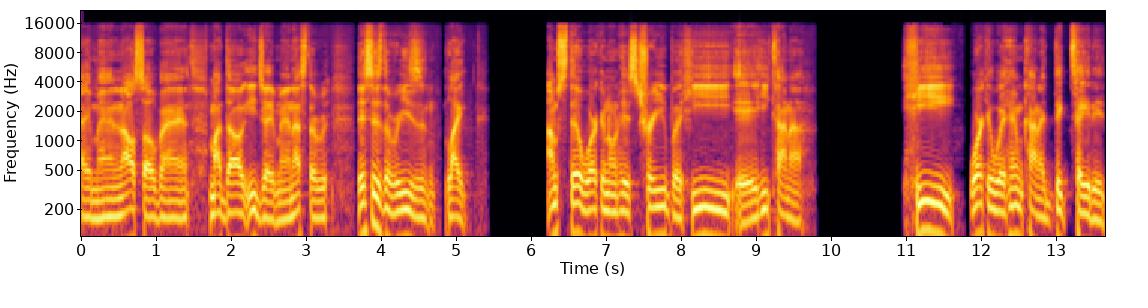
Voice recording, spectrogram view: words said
Hey man, and also man, my dog EJ, man, that's the re- this is the reason. Like, I'm still working on his tree, but he eh, he kind of he working with him kind of dictated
